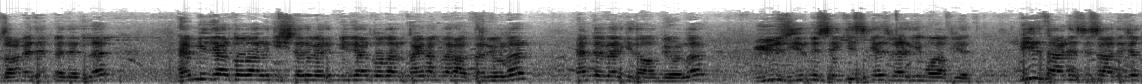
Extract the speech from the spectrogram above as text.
zahmet etme dediler. Hem milyar dolarlık işleri verip milyar dolar kaynaklara aktarıyorlar, hem de vergi de almıyorlar. 128 kez vergi muafiyet. Bir tanesi sadece 9,5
